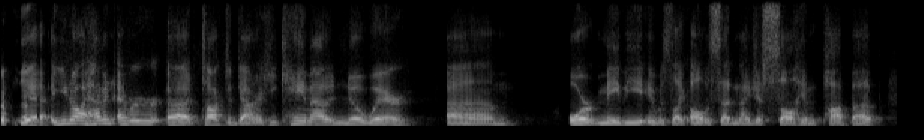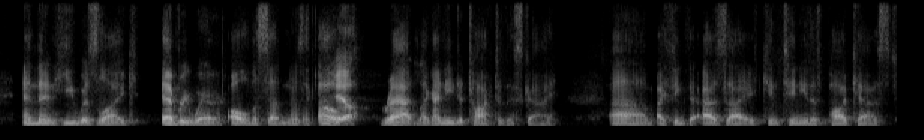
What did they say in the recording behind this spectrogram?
yeah, you know, I haven't ever uh, talked to Downer. He came out of nowhere, um, or maybe it was like all of a sudden I just saw him pop up, and then he was like everywhere all of a sudden. I was like, oh, yeah, rad! Like I need to talk to this guy. Um, I think that as I continue this podcast,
